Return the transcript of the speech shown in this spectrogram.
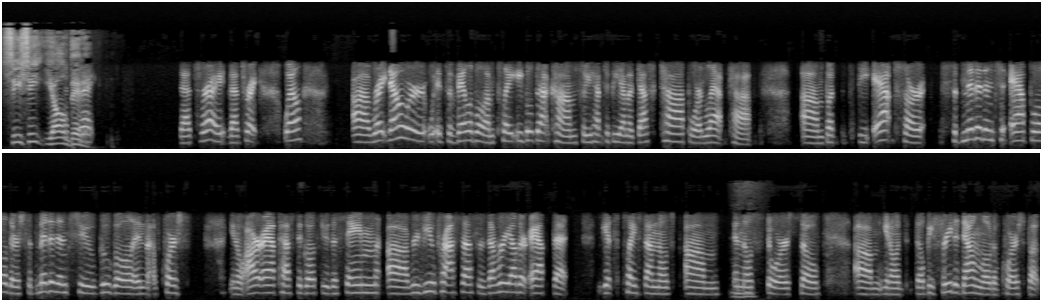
Cece, y'all did right. it. That's right. That's right. Well, uh, right now we're it's available on PlayEagle.com, so you have to be on a desktop or laptop. Um, but the apps are submitted into Apple. They're submitted into Google, and of course, you know our app has to go through the same uh, review process as every other app that gets placed on those um, in those stores. So, um, you know, they'll be free to download, of course, but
